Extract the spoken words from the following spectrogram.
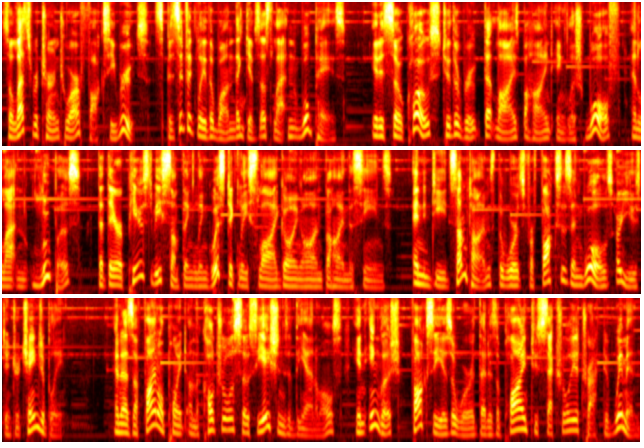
so let's return to our foxy roots, specifically the one that gives us Latin vulpes. It is so close to the root that lies behind English wolf and Latin lupus that there appears to be something linguistically sly going on behind the scenes, and indeed sometimes the words for foxes and wolves are used interchangeably. And as a final point on the cultural associations of the animals, in English foxy is a word that is applied to sexually attractive women.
